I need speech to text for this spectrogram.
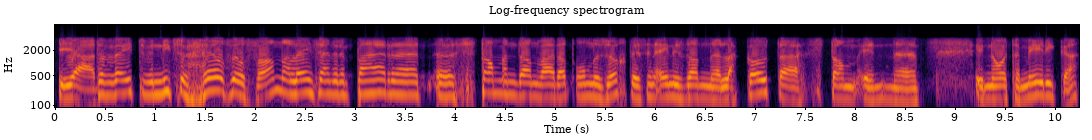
Ja, daar weten we niet zo heel veel van. Alleen zijn er een paar eh, eh, stammen dan waar dat onderzocht is. En één is dan de Lakota-stam in, eh, in Noord-Amerika.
